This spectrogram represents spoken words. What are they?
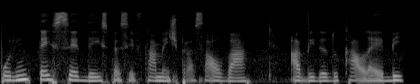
por interceder especificamente para salvar a vida do Caleb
